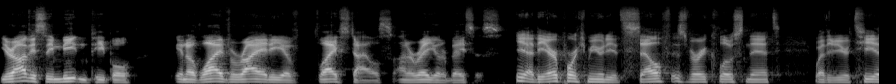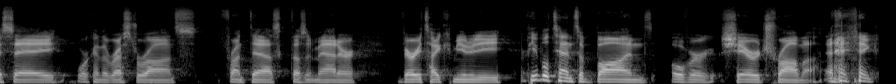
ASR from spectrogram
you're obviously meeting people in a wide variety of lifestyles on a regular basis. Yeah, the airport community itself is very close knit. Whether you're TSA, working the restaurants, front desk, doesn't matter. Very tight community. People tend to bond over shared trauma. And I think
